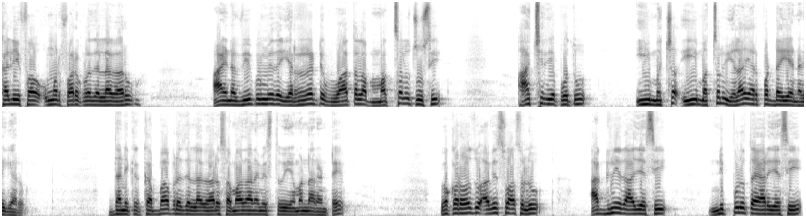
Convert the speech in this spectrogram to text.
ఖలీఫా ఉమర్ ఫారూక్ రజల్లా గారు ఆయన వీపు మీద ఎర్రటి వాతల మచ్చలు చూసి ఆశ్చర్యపోతూ ఈ మచ్చ ఈ మచ్చలు ఎలా ఏర్పడ్డాయి? అని అడిగారు. దానికి కబ్బా ప్రజల్లా గారు సమాధానమిస్తూ ఏమన్నారంటే ఒకరోజు అవిశ్వాసులు అగ్ని రాజేసి నిప్పులు తయారు చేసి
